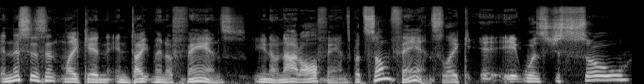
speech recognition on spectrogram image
and this isn't like an indictment of fans, you know, not all fans, but some fans. Like it, it was just so,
